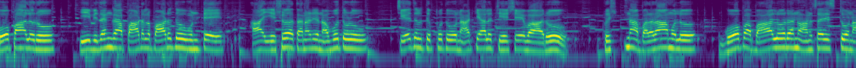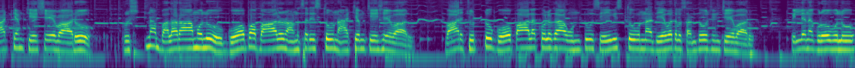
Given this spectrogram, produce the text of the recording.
గోపాలురు ఈ విధంగా పాటలు పాడుతూ ఉంటే ఆ యశోద తనని నవ్వుతుడు చేతులు తిప్పుతూ నాట్యాలు చేసేవారు. కృష్ణ బలరాములు గోప బాలులను అనుసరిస్తూ నాట్యం చేసేవారు. కృష్ణ బలరాములు గోపబాలును అనుసరిస్తూ నాట్యం చేసేవారు. వారి చుట్టూ గోపాలకులుగా ఉంటూ సేవిస్తూ ఉన్న దేవతలు సంతోషించేవారు. పిల్లన గ్రోవులు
